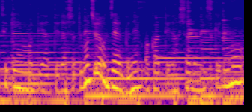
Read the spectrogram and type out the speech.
責任持ってやっていらっしゃってもちろん全部ね分かっていらっしゃるんですけども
